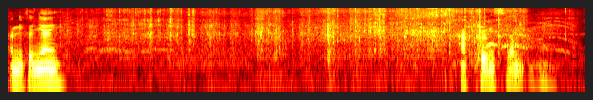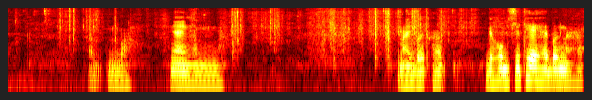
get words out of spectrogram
อันนี้ก็ใหญ่ หักครึ่งซ้ำครับบ่ง่ายครับไม่เบิดครับ เดี๋ยวผมชี้เทให้เบิ้งนะครับ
